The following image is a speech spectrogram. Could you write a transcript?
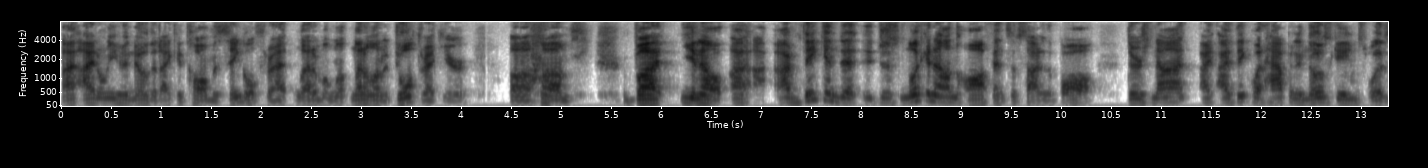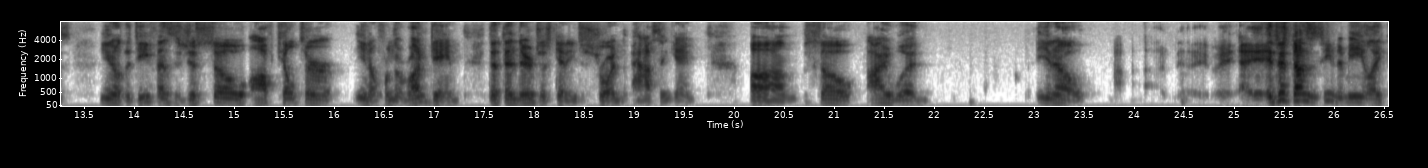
I, I, don't even know that I could call him a single threat, let him let alone a dual threat here. Um, but you know, I, am thinking that just looking on the offensive side of the ball, there's not. I, I think what happened in those games was, you know, the defense is just so off kilter, you know, from the run game that then they're just getting destroyed in the passing game. Um, so I would, you know, it just doesn't seem to me like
